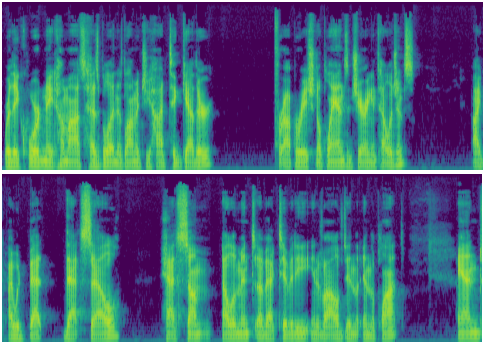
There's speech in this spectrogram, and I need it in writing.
where they coordinate Hamas, Hezbollah, and Islamic Jihad together for operational plans and sharing intelligence. I, I would bet that cell had some element of activity involved in in the plot. And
